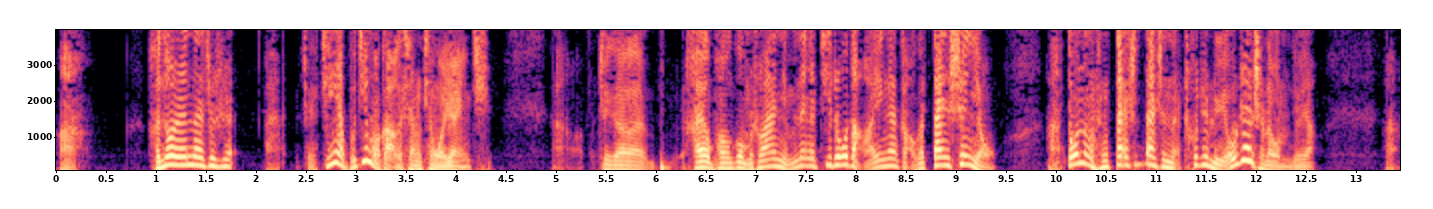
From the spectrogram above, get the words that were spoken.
啊，很多人呢就是，哎，这个今夜不寂寞搞个相亲，我愿意去。啊这个还有朋友跟我们说，啊，你们那个济州岛啊，应该搞个单身游，啊，都弄成单身单身的，出去旅游认识了我们就要，啊，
